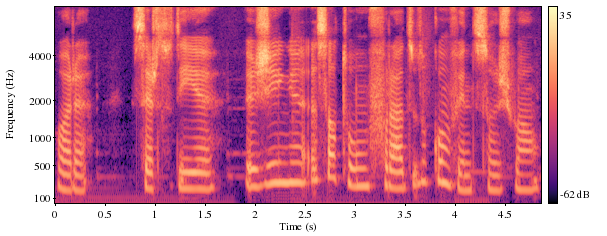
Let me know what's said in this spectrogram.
Ora, certo dia, a Ginha assaltou um frade do convento de São João,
